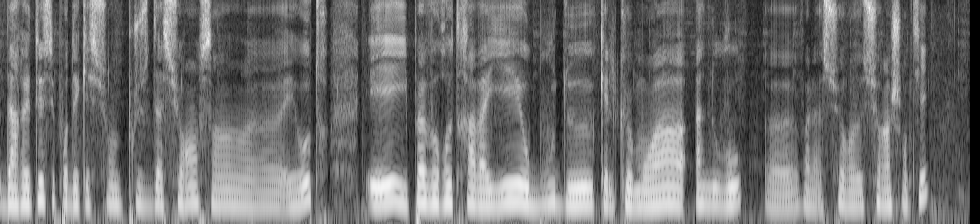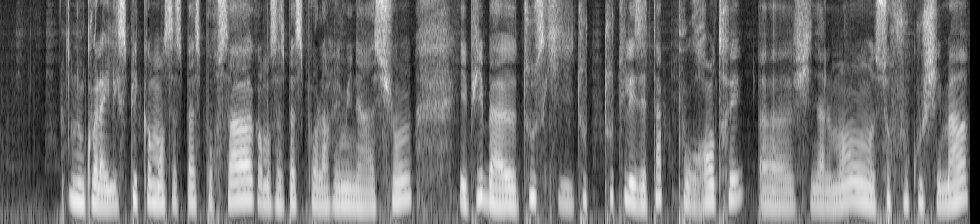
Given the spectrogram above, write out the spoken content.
d'arrêter, c'est pour des questions plus d'assurance hein, euh, et autres, et ils peuvent retravailler au bout de quelques mois à nouveau voilà, sur, sur un chantier. Donc voilà, il explique comment ça se passe pour ça, comment ça se passe pour la rémunération, et puis bah, tout ce qui, tout- toutes les étapes pour rentrer euh, finalement sur Fukushima,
